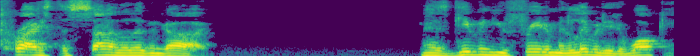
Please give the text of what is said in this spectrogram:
Christ, the Son of the living God, has given you freedom and liberty to walk in.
